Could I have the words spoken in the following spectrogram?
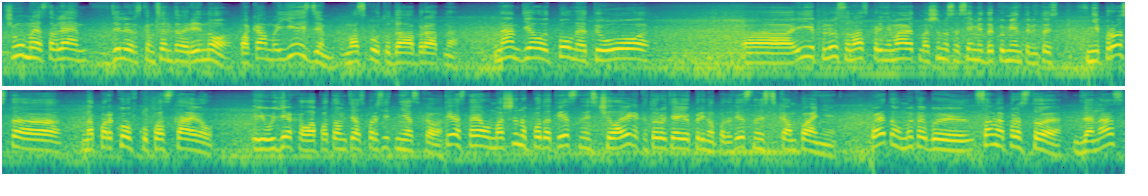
Почему мы оставляем в дилерском центре Рено? Пока мы ездим в Москву туда-обратно, нам делают полное ТО, э, и плюс у нас принимают машину со всеми документами. То есть не просто на парковку поставил и уехал, а потом тебя спросить не с кого. Ты оставил машину под ответственность человека, который у тебя ее принял, под ответственность компании. Поэтому мы как бы самое простое для нас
